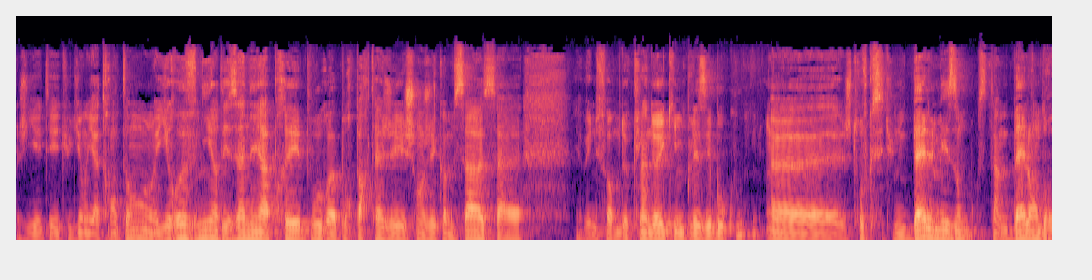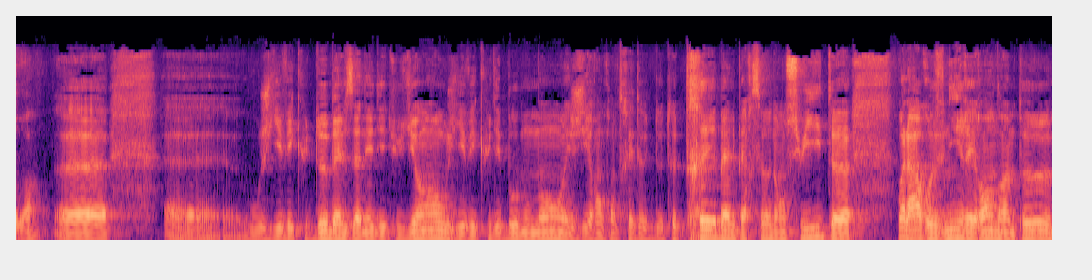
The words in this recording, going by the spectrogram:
J'y étais étudiant il y a 30 ans, y revenir des années après pour, pour partager, échanger comme ça, ça, il y avait une forme de clin d'œil qui me plaisait beaucoup. Euh, je trouve que c'est une belle maison, c'est un bel endroit. Euh, euh, où j'y ai vécu deux belles années d'étudiant, où j'y ai vécu des beaux moments et j'y ai rencontré de, de, de, très belles personnes ensuite. Euh, voilà, revenir et rendre un peu,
